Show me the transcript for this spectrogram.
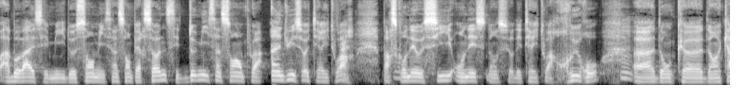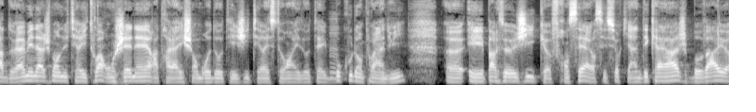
à Bova, c'est 1200, 1500 personnes, c'est 2500 emplois induits sur le territoire, ouais. parce qu'on est aussi, on est dans, sur des territoires ruraux. Mm. Euh, donc, euh, dans le cadre de l'aménagement du territoire, on génère à travers les chambres d'hôtes, JT, restaurants et d'hôtels mm. beaucoup d'emplois induits. Euh, et parcs zoologiques français, alors c'est sûr qu'il y a un décalage. Bovaille,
